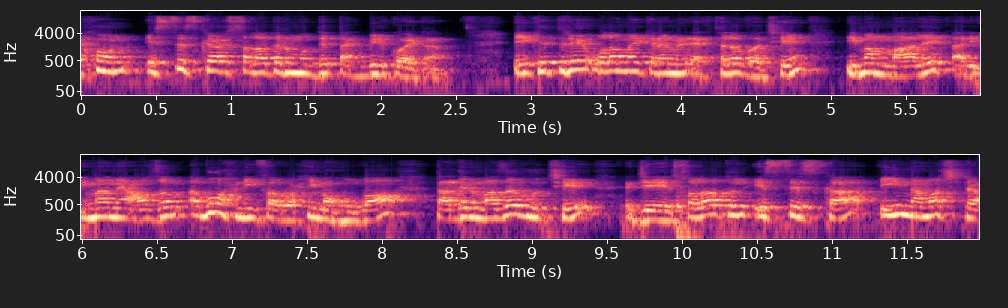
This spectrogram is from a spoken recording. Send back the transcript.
এখন ইস্তেসকার সালাতের মধ্যে তাকবীর কয়টা? এই ক্ষেত্রে ওলামাই কেরামের একতলাফ আছে, ইমাম মালিক আর ইমামে আজম আবু হানিফা রহিমাহুল্লাহ। তাদের মাজাব হচ্ছে যে সলাতুল ইস্তেসকা, এই নামাজটা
